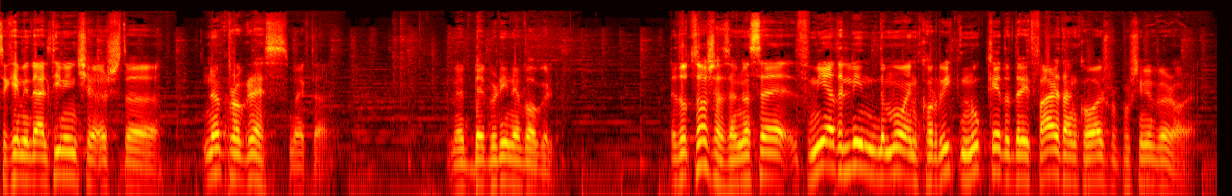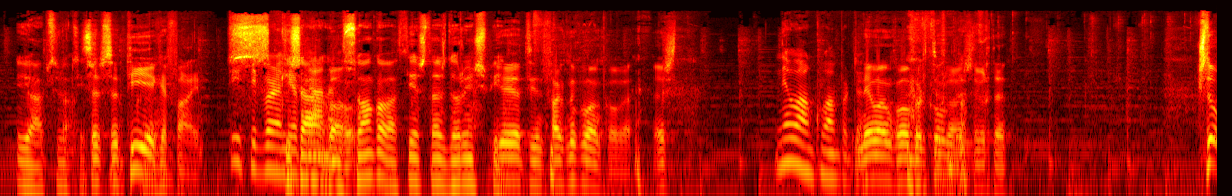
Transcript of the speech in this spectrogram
se kemi dhe Altinin që është në progres me këtë. Me beberin e vogël. Dhe do të thosha se nëse fëmija të lind në muajin korrik nuk ke të drejtë fare të ankohesh për pushime verore. Jo, absolutisht. Sepse ti e ke fajin. Ti s'e bëre mirë planin. Kisha po. S'u ankova, thjesht thashë do rri në shtëpi. Jo, ti në fakt nuk u ankove. Është Ne u ankuam për ty. Ne u ankuam për ty, po, është e vërtetë. Kështu,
